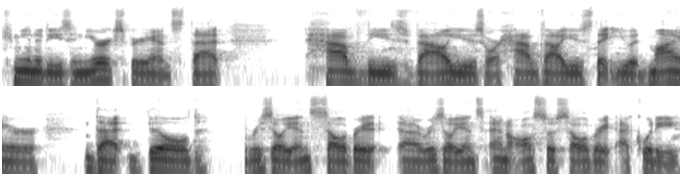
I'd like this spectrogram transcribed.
communities in your experience that have these values or have values that you admire that build resilience, celebrate uh, resilience, and also celebrate equity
